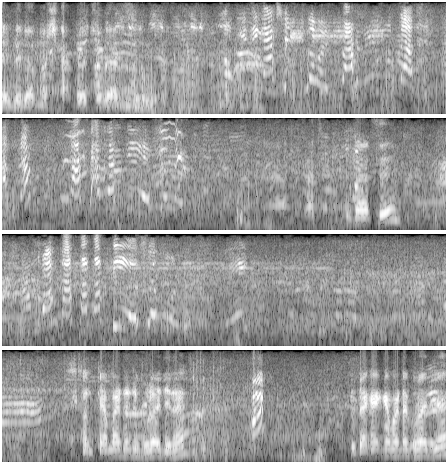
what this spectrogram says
এই দিকে আমরা সাগরে চলে আসছি। আছে? ক্যামেরাটা ঘুরাই দিই না। হ্যাঁ? তো দেখা ক্যামেরাটা ঘুরে দিয়ে।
